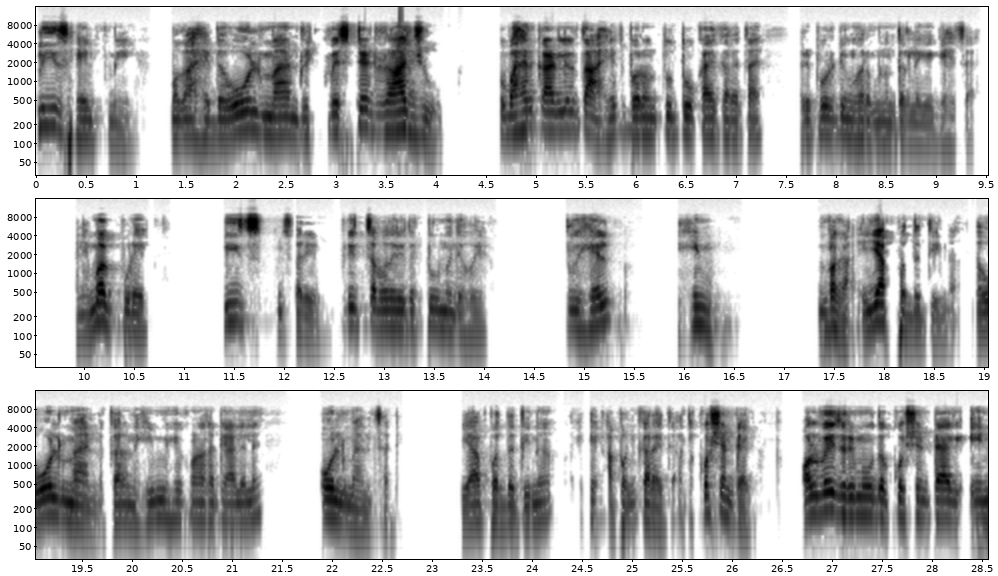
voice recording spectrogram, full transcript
please help me मग आहे the old man requested Raju. तो बाहेर काढलेला तर आहेच परंतु तो काय करायचा आहे? रिपोर्टिंग वर्ब नंतर लगे घ्यायचा आहे. आणि मग पुढे प्लीज सॉरी प्लीजचा बदल इथं टूमध्ये होईल. टू हेल्प हिम बघा या पद्धतीनं द ओल्ड मॅन कारण हिम हे कोणासाठी आलेलं आहे? ओल्ड मॅनसाठी. या पद्धतीनं हे आपण करायचं. आता question tag always remove the question tag in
